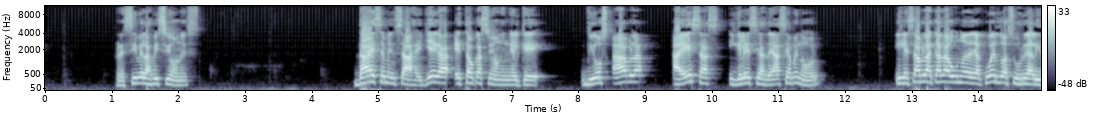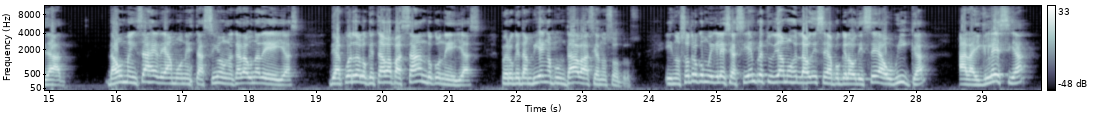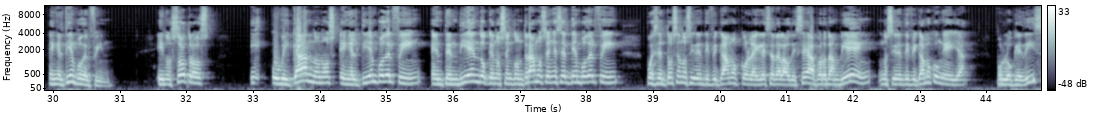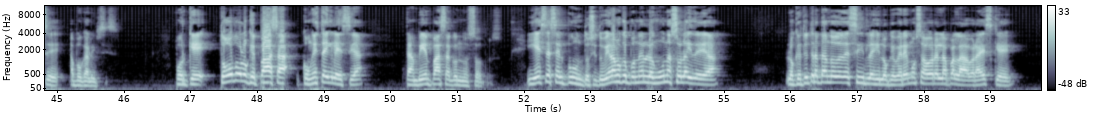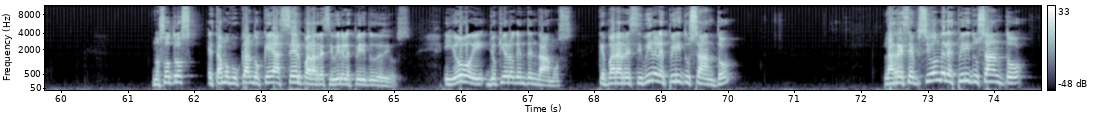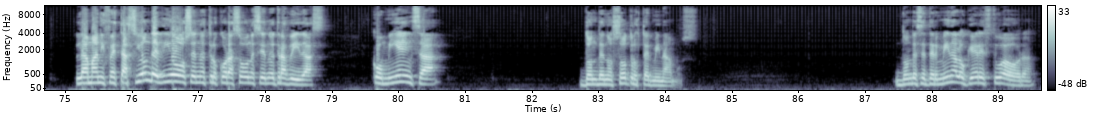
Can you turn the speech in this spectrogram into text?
recibe las visiones, da ese mensaje, llega esta ocasión en el que Dios habla a esas iglesias de Asia Menor y les habla a cada uno de acuerdo a su realidad. Da un mensaje de amonestación a cada una de ellas de acuerdo a lo que estaba pasando con ellas, pero que también apuntaba hacia nosotros. Y nosotros como iglesia siempre estudiamos la Odisea porque la Odisea ubica a la iglesia en el tiempo del fin. Y nosotros ubicándonos en el tiempo del fin, entendiendo que nos encontramos en ese tiempo del fin, pues entonces nos identificamos con la iglesia de la Odisea, pero también nos identificamos con ella por lo que dice Apocalipsis. Porque todo lo que pasa con esta iglesia también pasa con nosotros. Y ese es el punto. Si tuviéramos que ponerlo en una sola idea, lo que estoy tratando de decirles y lo que veremos ahora en la palabra es que nosotros estamos buscando qué hacer para recibir el Espíritu de Dios. Y hoy yo quiero que entendamos que para recibir el Espíritu Santo, la recepción del Espíritu Santo, la manifestación de Dios en nuestros corazones y en nuestras vidas, comienza donde nosotros terminamos. Donde se termina lo que eres tú ahora,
